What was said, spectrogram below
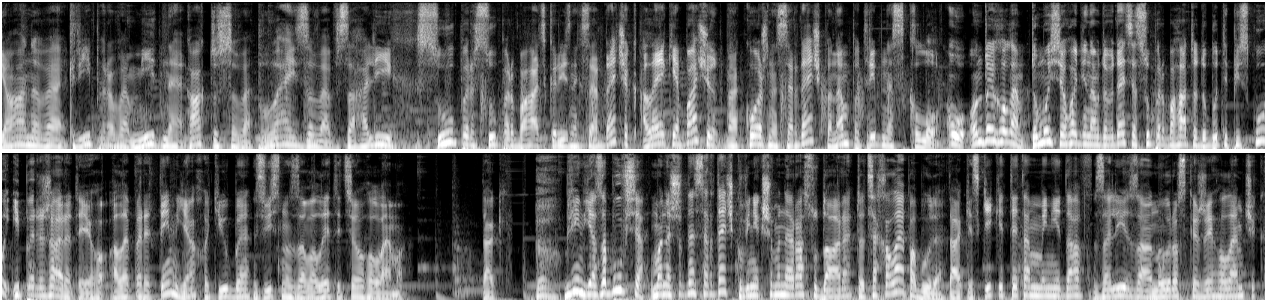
обсідіанове, кріперове, мідне, кактусове, блейзове. Взагалі супер-супер багатько різних сердечок. Але як я бачу, на кожне сердечко нам потрібне скло. О, он той голем. Тому сьогодні нам доведеться супер багато добути піску і пережарити його. Але перед тим я хотів би, звісно, завалити цього голема. Так. Блін, я забувся! У мене ж одне сердечко, він якщо мене раз ударе, то це халепа буде. Так, і скільки ти там мені дав заліза? Ну розкажи, големчик.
